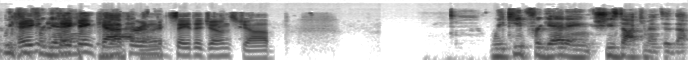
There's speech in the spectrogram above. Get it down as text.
we take, keep forgetting taking that- Catherine Zeta Jones' job. we keep forgetting she's documented though.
